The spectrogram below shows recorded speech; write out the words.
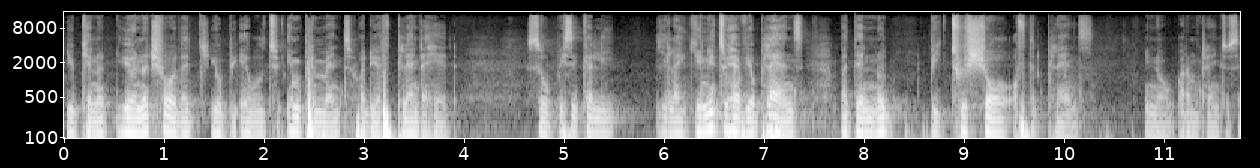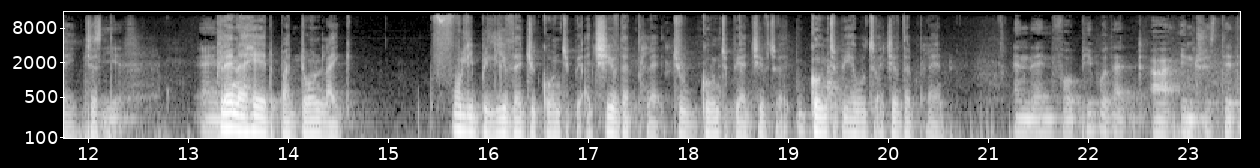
you cannot. You're not sure that you'll be able to implement what you have planned ahead. So basically, you like you need to have your plans, but then not be too sure of the plans. You know what I'm trying to say? Just Yes. Plan ahead, but don't like fully believe that you're going to be achieve that plan. You're going to be achieved, going to be able to achieve that plan. And then for people that are interested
